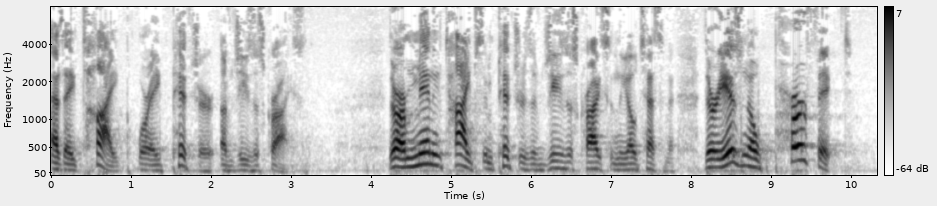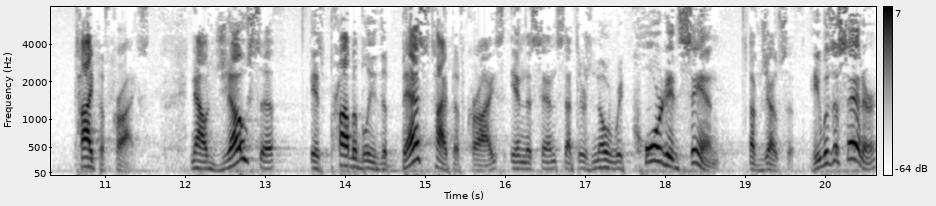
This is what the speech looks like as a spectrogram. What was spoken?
as a type or a picture of Jesus Christ. There are many types and pictures of Jesus Christ in the Old Testament. There is no perfect type of Christ. Now, Joseph is probably the best type of Christ in the sense that there's no recorded sin of Joseph. He was a sinner,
